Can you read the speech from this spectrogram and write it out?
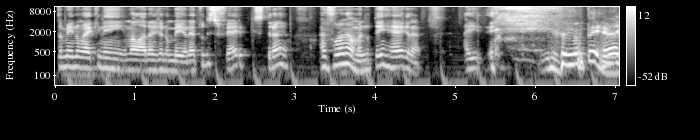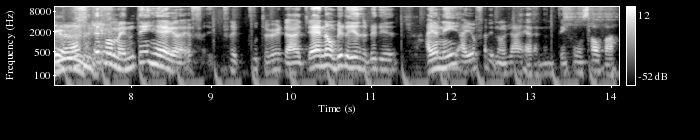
também não é que nem uma laranja no meio, né? Tudo esférico, que estranho. Aí ele falou, não, mas não tem regra. Aí não tem regra, né? ele falou, mas não tem regra. Eu falei, puta, é verdade. É, não, beleza, beleza. Aí eu nem. Aí eu falei, não, já era, não tem como salvar.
